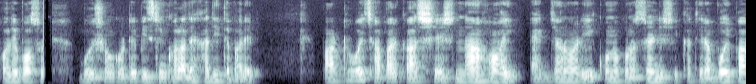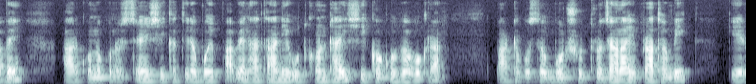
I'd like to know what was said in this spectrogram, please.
ফলে বছর বই সংকটে বিশৃঙ্খলা দেখা দিতে পারে। পাঠ্য বই ছাপার কাজ শেষ না হয় এক জানুয়ারি কোনো কোনো শ্রেণির শিক্ষার্থীরা বই পাবে। আর কোনো কোনো শ্রেণির শিক্ষার্থীরা বই পাবে না তা নিয়ে উৎকণ্ঠায় শিক্ষক, অভিভাবকরা। পাঠ্যপুস্তক বোর্ড সূত্র জানায় প্রাথমিকের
